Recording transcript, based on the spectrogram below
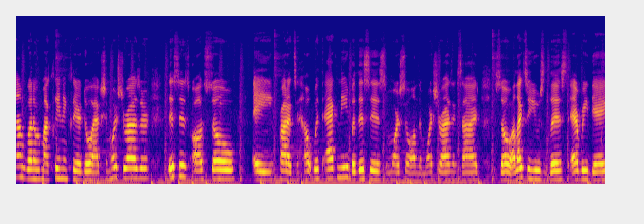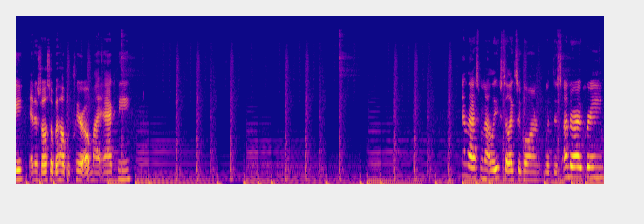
Now I'm going in with my Clean and Clear Dual Action Moisturizer. This is also a product to help with acne, but this is more so on the moisturizing side. So I like to use this every day, and it's also been helping clear up my acne. And last but not least, I like to go on with this under eye cream.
